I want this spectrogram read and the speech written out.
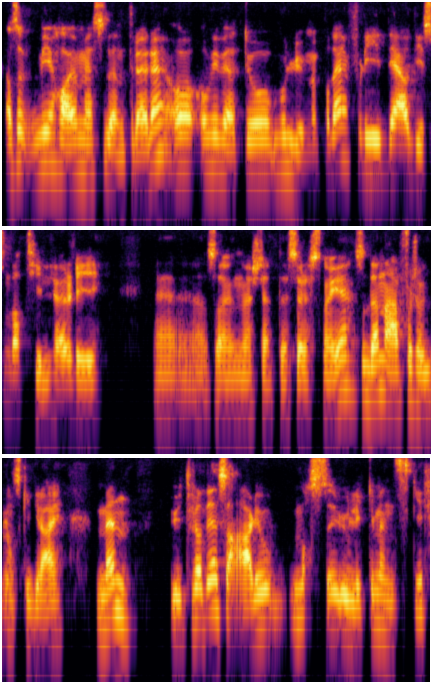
altså, vi har jo med studenter å gjøre, og, og, vi vet jo volumet på det. fordi det er jo de som da tilhører de, øh, altså Universitetet Sørøst-Norge. Så den er for så vidt ganske grei. Men ut fra det så er det jo masse ulike mennesker.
